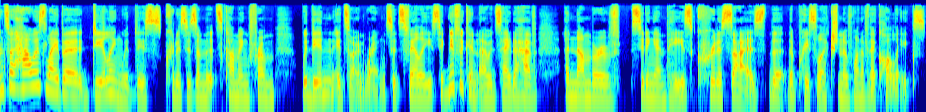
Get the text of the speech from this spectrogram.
And so, how is Labor dealing with this criticism that's coming from within its own ranks? It's fairly significant, I would say, to have a number of sitting MPs criticise the, the pre selection of one of their colleagues.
